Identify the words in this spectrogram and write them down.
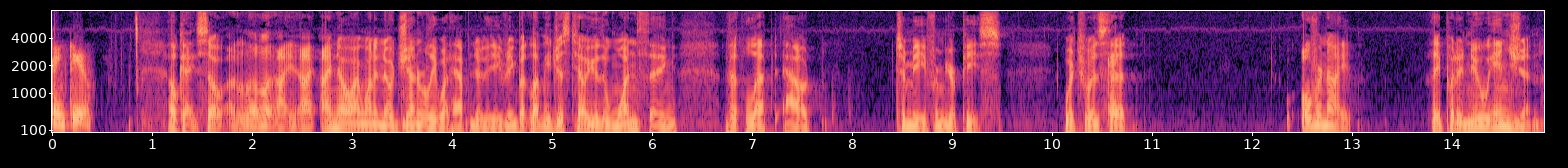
Thank you. Okay, so uh, I, I I know I want to know generally what happened during the evening, but let me just tell you the one thing that leapt out to me from your piece, which was that overnight they put a new engine,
